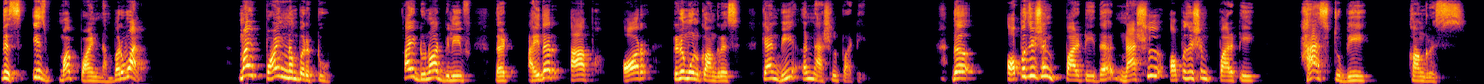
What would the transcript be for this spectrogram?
This is my point number one. My point number two, I do not believe that either AAP or Trinamool Congress can be a national party. The opposition party, the national opposition party has to be Congress.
